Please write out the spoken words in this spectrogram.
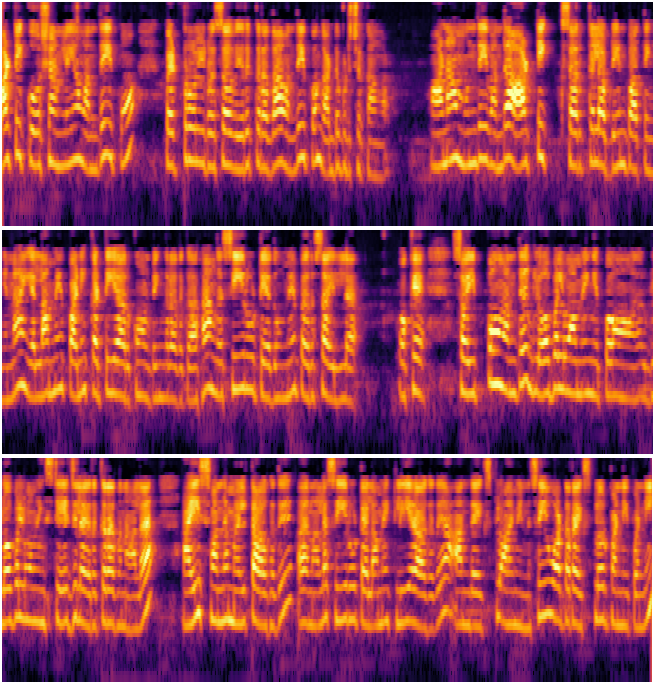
ஆர்டிக் ஓஷன்லேயும் வந்து இப்போது பெட்ரோல் ரிசர்வ் இருக்கிறதா வந்து இப்போ கண்டுபிடிச்சிருக்காங்க. ஆனால் முந்தி வந்து ஆர்டிக் சர்க்கிள் அப்படின்னு பார்த்தீங்கன்னா எல்லாமே பனிக்கட்டியாக இருக்கும் அப்படிங்கிறதுக்காக அங்கே சீ ரூட் எதுவுமே பெருசாக இல்லை. ஓகே ஸோ இப்போ வந்து குளோபல் வார்மிங் இப்போ குளோபல் வார்மிங் ஸ்டேஜில் இருக்கிறதுனால ஐஸ் வந்து மெல்ட் ஆகுது. அதனால் சீ ரூட் எல்லாமே கிளியர் ஆகுது. அந்த எக்ஸ்ப்ளோ ஐ மீன் சீ வாட்டரை எக்ஸ்ப்ளோர் பண்ணி பண்ணி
